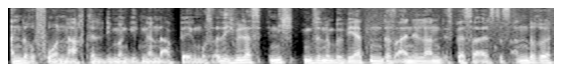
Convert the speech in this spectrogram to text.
andere Vor- und Nachteile, die man gegeneinander abwägen muss. Also ich will das nicht im Sinne bewerten, das eine Land ist besser als das andere.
